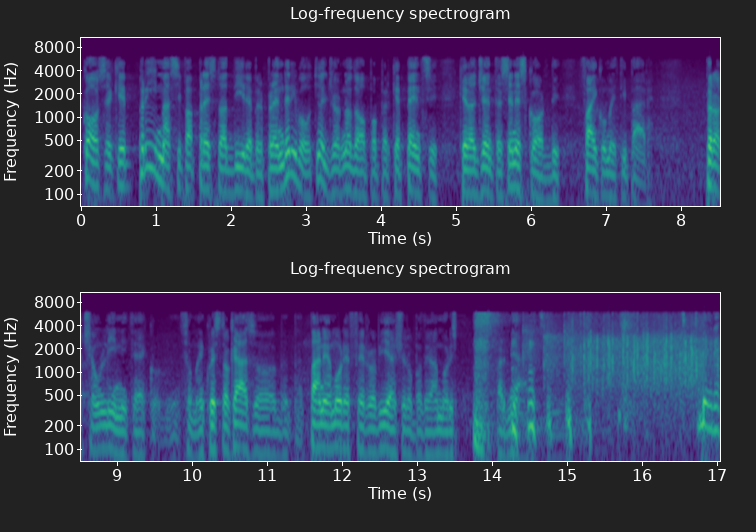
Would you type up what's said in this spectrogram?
cose che prima si fa presto a dire per prendere i voti e il giorno dopo perché pensi che la gente se ne scordi fai come ti pare però c'è un limite, ecco, insomma in questo caso pane, amore e ferrovia ce lo potevamo risparmiare. Bene,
